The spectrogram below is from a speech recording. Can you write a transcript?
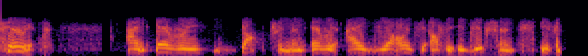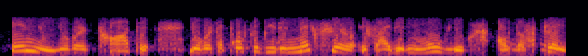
spirit and every doctrine and every ideology of the Egyptian is in you. You were taught it. You were supposed to be the next Pharaoh if I didn't move you out of place.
